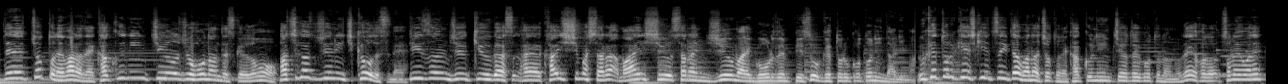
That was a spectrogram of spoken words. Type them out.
で、ちょっとね、まだね、確認中の情報なんですけれども、8月12日今日ですね、シーズン19が開始しましたら、毎週さらに10枚ゴールデンピースを受け取ることになります。受け取る形式についてはまだちょっとね、確認中ということなので、その辺はね、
